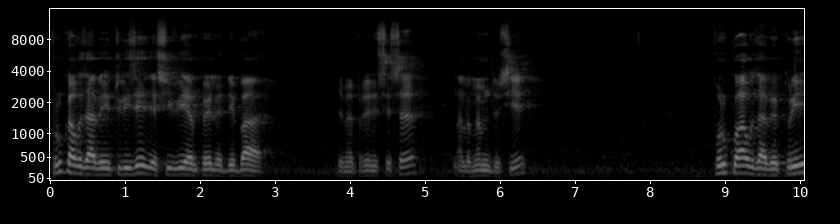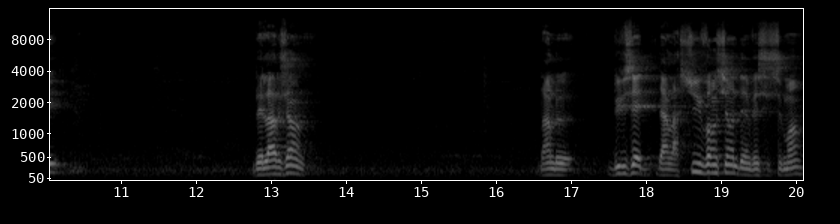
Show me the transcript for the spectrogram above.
pourquoi vous avez utilisé, j'ai suivi un peu le débat de mes prédécesseurs dans le même dossier, pourquoi vous avez pris de l'argent dans le budget, dans la subvention d'investissement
